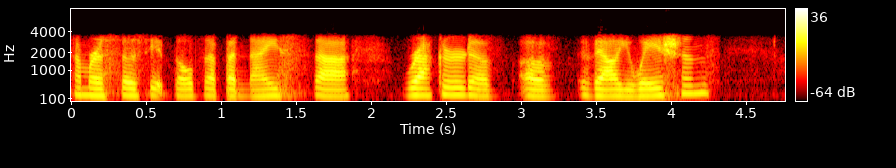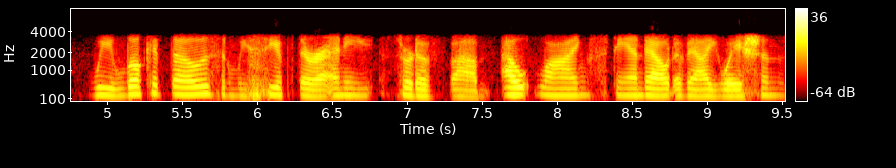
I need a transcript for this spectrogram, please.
summer associate builds up a nice uh, record of, of evaluations. We look at those and we see if there are any sort of um, outlying standout evaluations,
